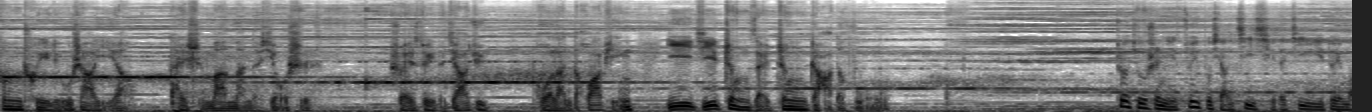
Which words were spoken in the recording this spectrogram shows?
风吹流沙一样，开始慢慢的消失。摔碎的家具，破烂的花瓶。以及正在挣扎的父母，这就是你最不想记起的记忆，对吗？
